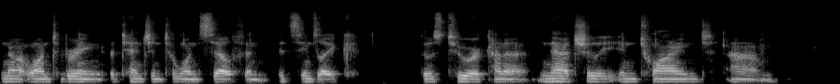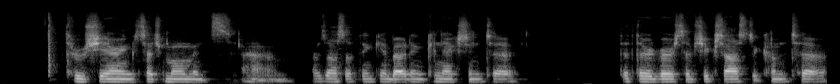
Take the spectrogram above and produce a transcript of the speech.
not want to bring attention to oneself. And it seems like those two are kind of naturally entwined um, through sharing such moments. Um, I was also thinking about in connection to the third verse of Shikshashtakam to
